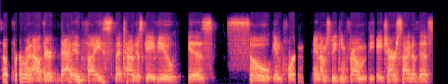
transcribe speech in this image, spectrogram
So, for everyone out there, that advice that Tom just gave you is so important. And I'm speaking from the HR side of this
